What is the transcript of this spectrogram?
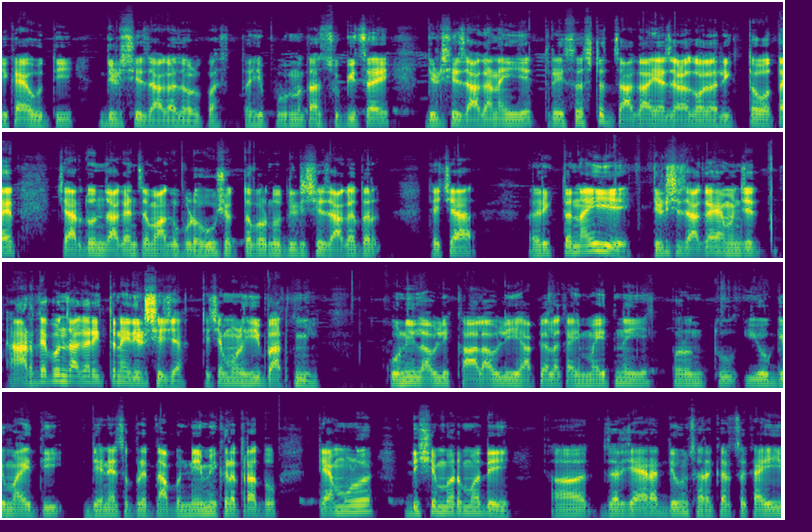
ती काय होती? दीडशे जागा जवळपास. तर हे पूर्णतः चुकीचं आहे. दीडशे जागा नाही आहे त्रेसष्टच जागा या जळगावला रिक्त होत आहेत. चार दोन जागांचं मागं पुढं होऊ शकतं परंतु दीडशे जागा तर त्याच्या रिक्त नाही आहे दीडशे जागा आहे म्हणजे अर्ध्या पण जागा रिक्त नाही दीडशेच्या. त्याच्यामुळे ही बातमी. कोणी लावली का लावली हे आपल्याला काही माहीत नाही आहे परंतु योग्य माहिती देण्याचा प्रयत्न आपण नेहमी करत राहतो. त्यामुळं डिसेंबरमध्ये जर जाहिरात देऊन सरकारचं काही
